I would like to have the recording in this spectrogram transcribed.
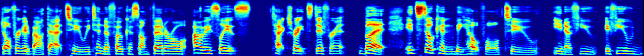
don't forget about that too. We tend to focus on federal. Obviously, it's tax rates different, but it still can be helpful to, you know, if you if you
